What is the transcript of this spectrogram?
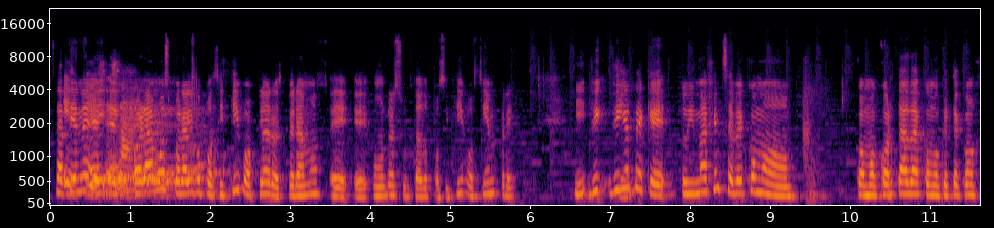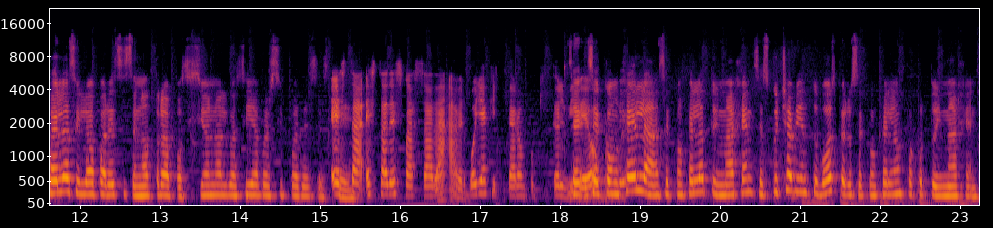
O sea, tiene, oramos por algo positivo, claro, esperamos eh, eh, un resultado positivo siempre. Y fíjate que tu imagen se ve como, como cortada, como que te congelas y luego apareces en otra posición o algo así, a ver si puedes. Este... Está, está desfasada. A ver, voy a quitar un poquito el video. Se, congela, se congela tu imagen. Se escucha bien tu voz, pero se congela un poco tu imagen.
